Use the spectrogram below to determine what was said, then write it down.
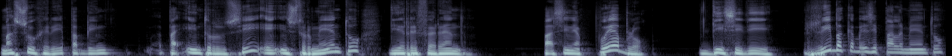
mas sugerir para para introduzir um instrumento de referendo. Para assim o povo decidir, riba a cabeça do parlamento,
